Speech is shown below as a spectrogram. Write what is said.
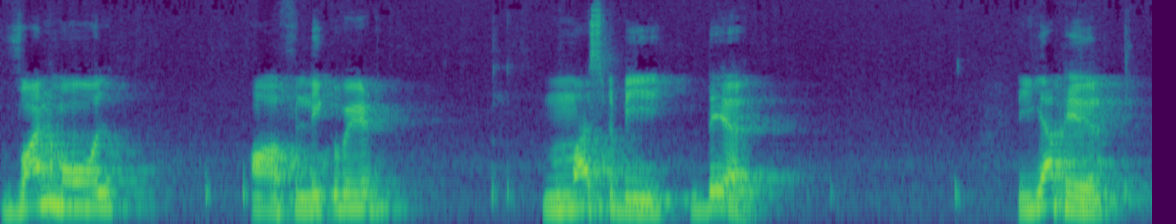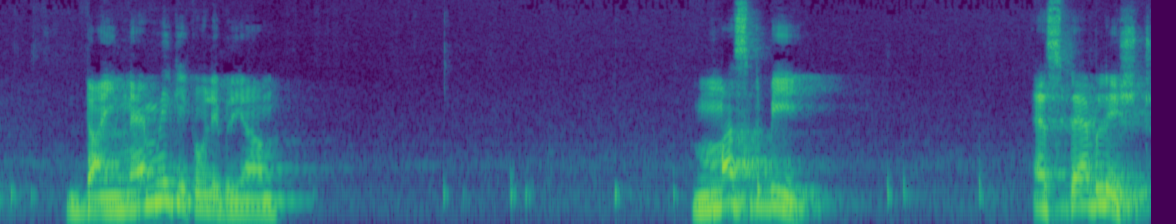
1 mole of liquid must be there या फिर डायनेमिक इक्विलिब्रियम must be established.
